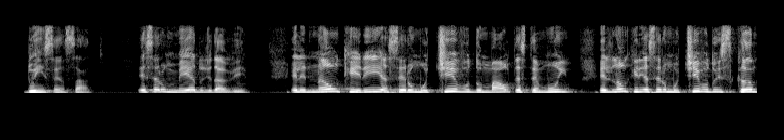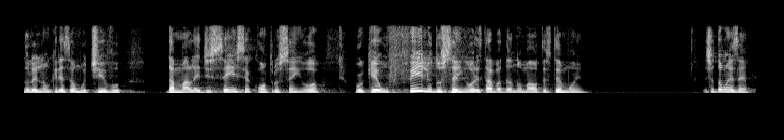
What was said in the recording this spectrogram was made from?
do insensato. Esse era o medo de Davi. Ele não queria ser o motivo do mau testemunho, ele não queria ser o motivo do escândalo, ele não queria ser o motivo da maledicência contra o Senhor, porque o filho do Senhor estava dando um mau testemunho. Deixa eu dar um exemplo.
